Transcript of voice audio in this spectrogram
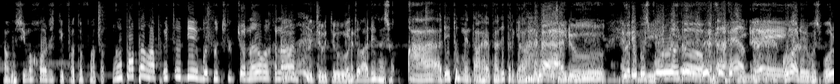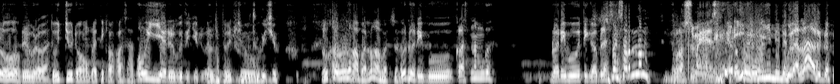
apa sih mah kalau di foto-foto nggak apa-apa nggak apa itu dia buat lucu-lucuan doang nggak kenangan Ah, lucu-lucuan. itu ada nggak suka ada itu mental health tadi terganggu Aduh, gini. 2010 tuh mental health. gue nggak 2010 Dulu berapa? 7 dong berarti kalau kelas 1 Oh iya 2007 dulu. 2007 Lu tuh lu kapan? Lu kapan? Gue 2000 kelas 6 gue. 2013. Semester 6. Kelas semester. Iya, ini bulan lalu dong.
